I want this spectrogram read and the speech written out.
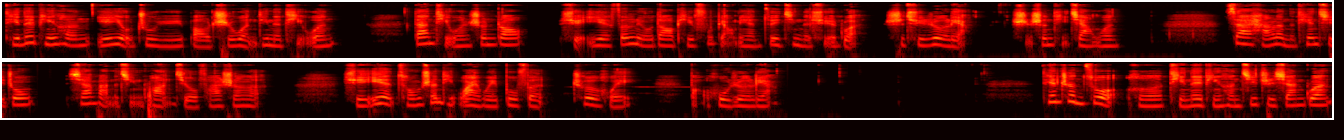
体内平衡也有助于保持稳定的体温。当体温升高，血液分流到皮肤表面最近的血管，失去热量，使身体降温。在寒冷的天气中，相反的情况就发生了，血液从身体外围部分撤回，保护热量。天秤座和体内平衡机制相关，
